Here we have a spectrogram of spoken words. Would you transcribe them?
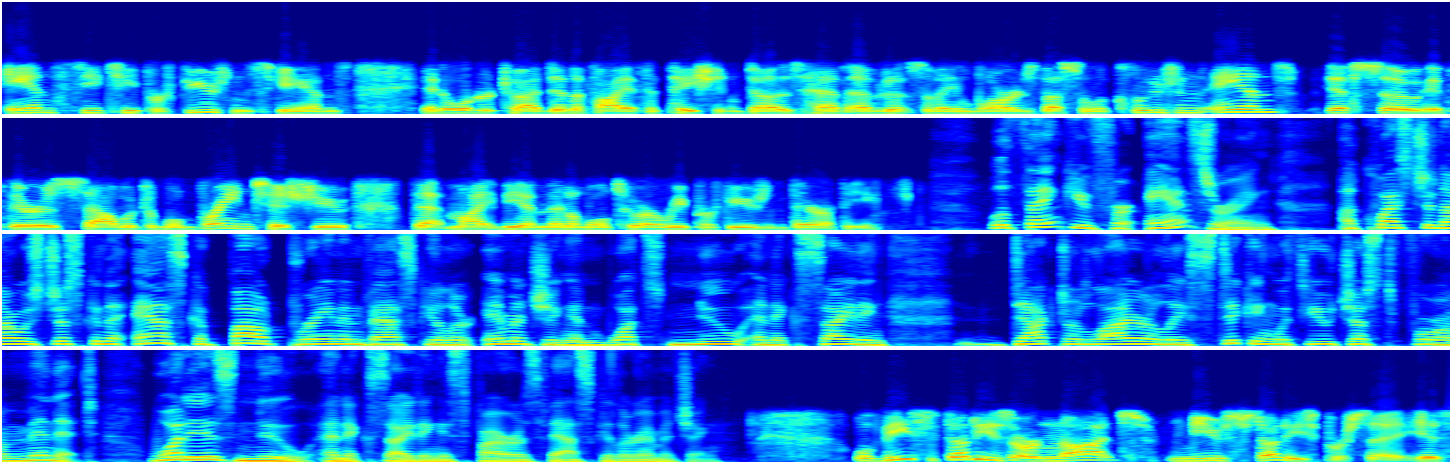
and CT perfusion scans, in order to identify if the patient does have evidence of a large vessel occlusion, and if so, if there is salvageable brain tissue that might be amenable to a reperfusion therapy. Well, thank you for answering a question I was just going to ask about brain and vascular imaging and what's new and exciting. Dr. Lyerly, sticking with you just for a minute. What is new and exciting as far as vascular imaging? Well, these studies are not new studies per se. It's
